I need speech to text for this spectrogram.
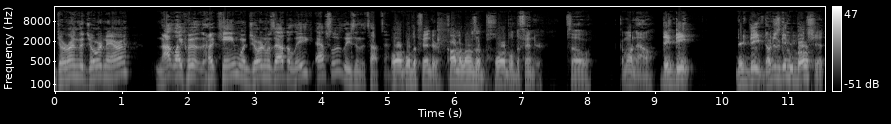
during the Jordan era, not like Hakeem when Jordan was out of the league, absolutely he's in the top 10. Horrible defender. Karl Malone's a horrible defender. So come on now, dig deep, dig deep. Don't just give me bullshit.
